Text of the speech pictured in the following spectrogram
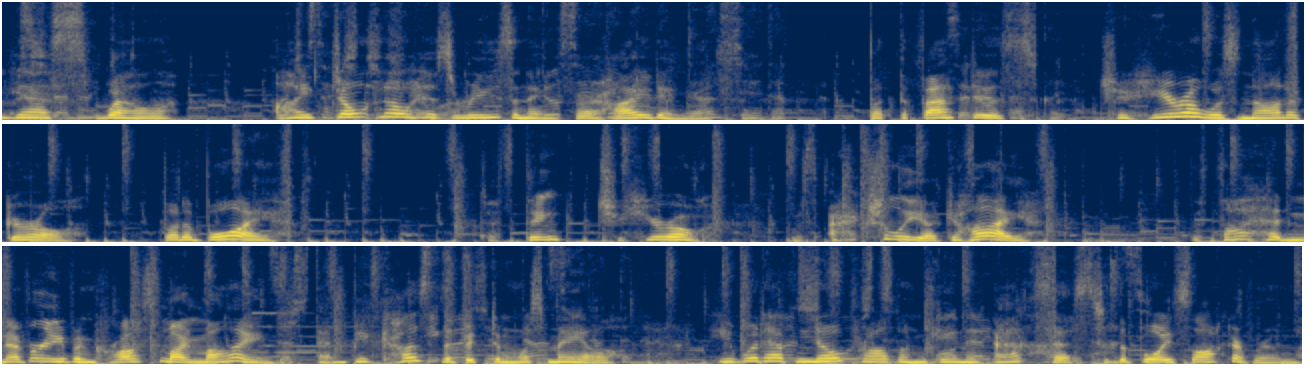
Yes, well, I don't know his reasoning for hiding it. But the fact is, Chihiro was not a girl, but a boy. To think Chihiro was actually a guy. The thought had never even crossed my mind. And because the victim was male, he would have no problem gaining access to the boys' locker room.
